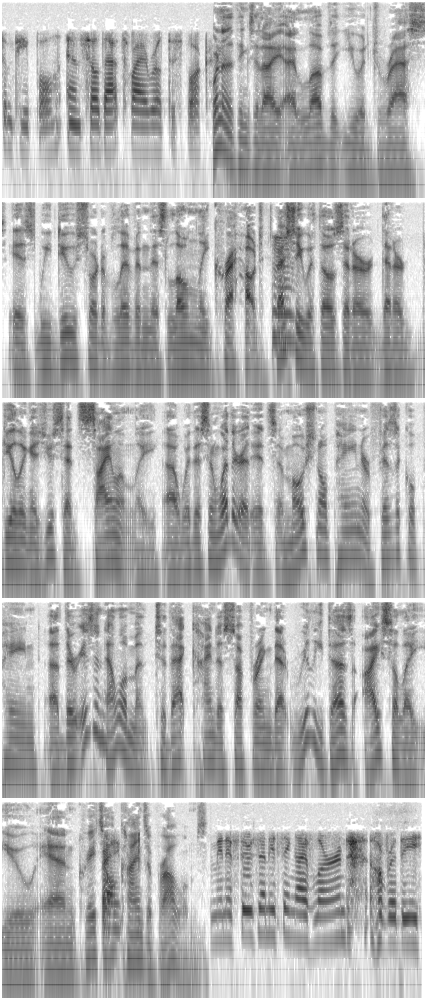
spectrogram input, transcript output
some people. And so that's why I wrote this book. One of the things that I, I love that you address is we do sort of live in this lonely crowd, especially mm-hmm. with those that are that are dealing, as you said, silently uh, with this. And whether it's emotional pain or physical pain, uh, there is an element to that kind of suffering that really does isolate you and creates right. all kinds of problems problems. I mean, if there's anything I've learned over the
